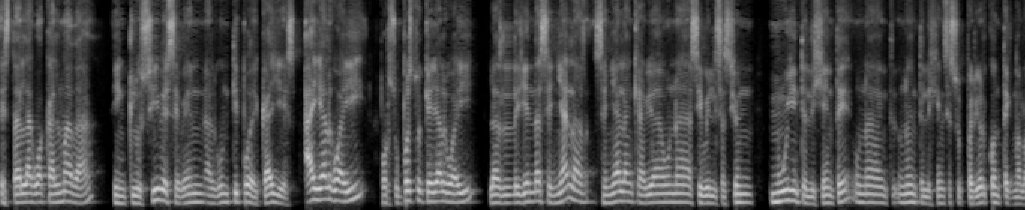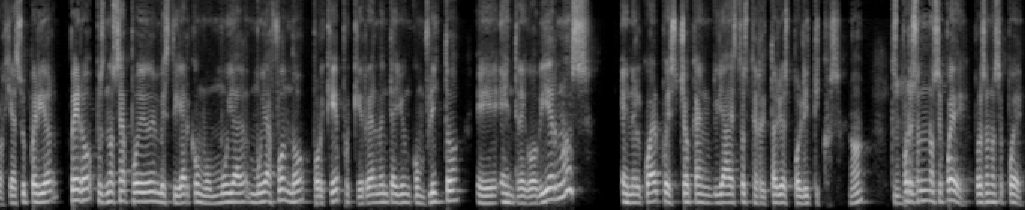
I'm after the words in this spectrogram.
está el agua calmada, inclusive se ven algún tipo de calles. Hay algo ahí, por supuesto que hay algo ahí. Las leyendas señalan, señalan que había una civilización muy inteligente, una, una inteligencia superior con tecnología superior, pero pues no se ha podido investigar como muy a, muy a fondo. ¿Por qué? Porque realmente hay un conflicto eh, entre gobiernos en el cual pues chocan ya estos territorios políticos, ¿no? Entonces por eso no se puede, por eso no se puede.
